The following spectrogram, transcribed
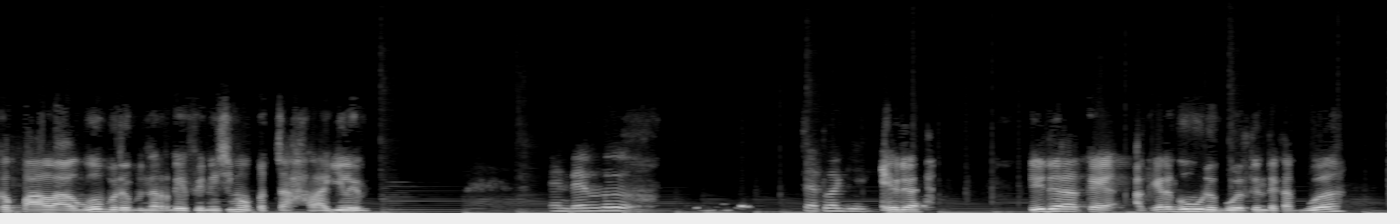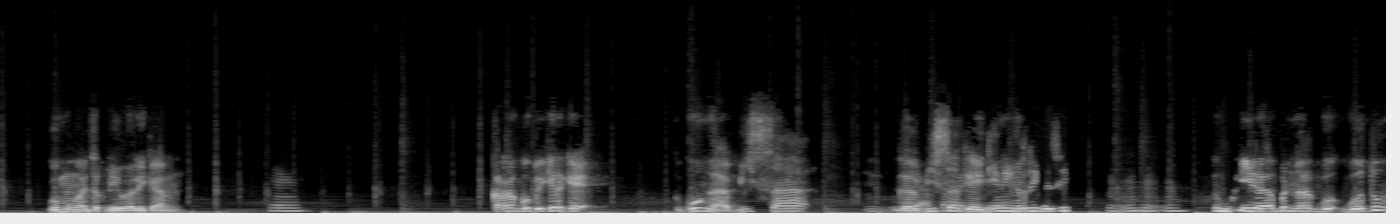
kepala gue bener-bener definisi mau pecah lagi lin And then lu chat lagi. ya udah ya udah kayak akhirnya gue udah buatin tekad gue gue mau ngajak dia balikan Hmm. karena gue pikir kayak gue nggak bisa nggak Nggak bisa kayak dia. gini ngerti gak sih Hmm, hmm, hmm. iya bener gue gue tuh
